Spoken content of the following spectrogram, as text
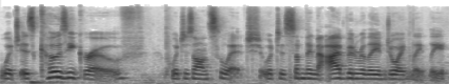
which is Cozy Grove, which is on Switch, which is something that I've been really enjoying lately.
